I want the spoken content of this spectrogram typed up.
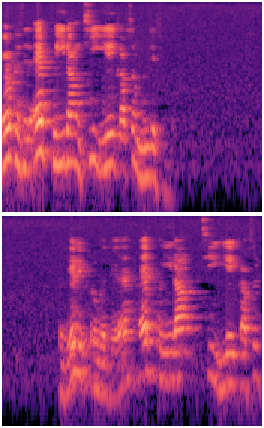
이렇게 해서 F2랑 G2의 값을 문제 줍니다. 연립 거지. F2랑 G2의 값을.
